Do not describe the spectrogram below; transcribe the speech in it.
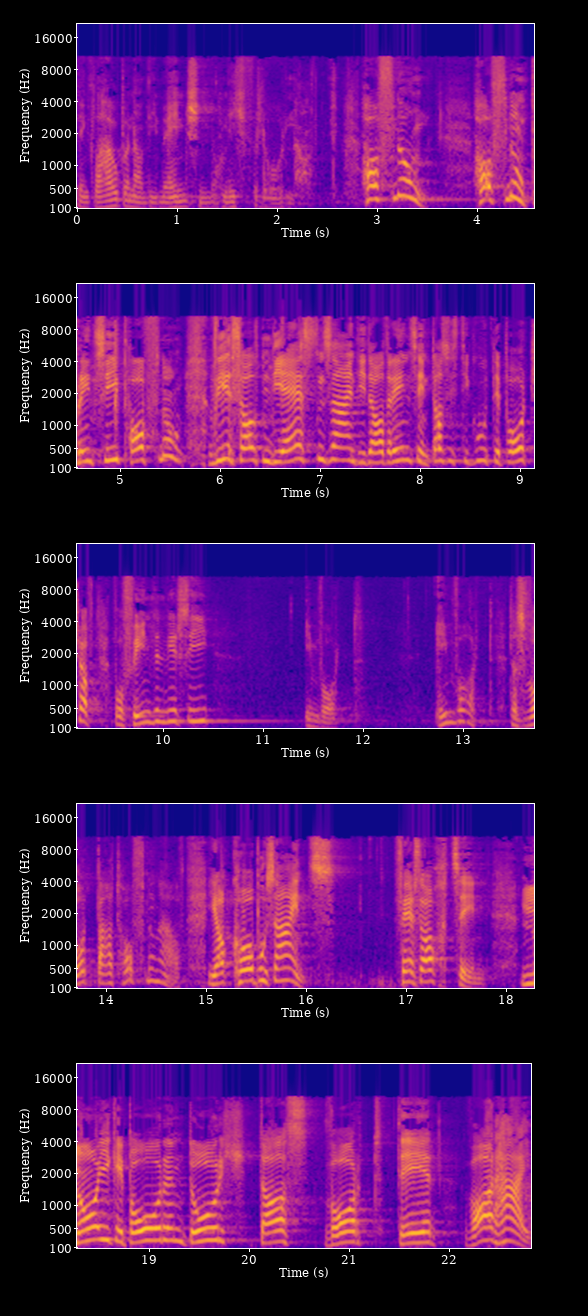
den Glauben an die Menschen noch nicht verloren hat. Hoffnung, Hoffnung, Prinzip Hoffnung. Wir sollten die Ersten sein, die da drin sind. Das ist die gute Botschaft. Wo finden wir sie? Im Wort. Im Wort. Das Wort baut Hoffnung auf. Jakobus 1, Vers 18. Neu geboren durch das Wort der Wahrheit.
